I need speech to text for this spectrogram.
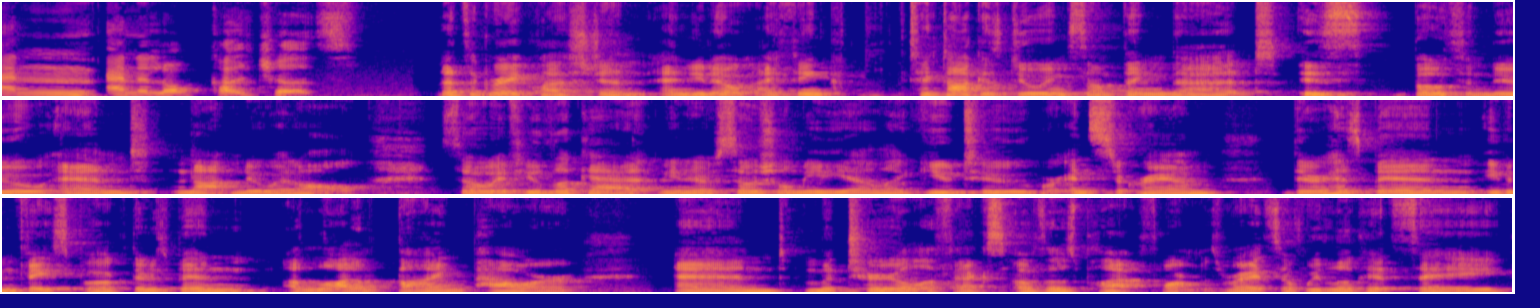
and analog cultures? That's a great question. And, you know, I think TikTok is doing something that is both new and not new at all. So if you look at, you know, social media like YouTube or Instagram, there has been, even Facebook, there's been a lot of buying power and material effects of those platforms, right? So if we look at, say,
